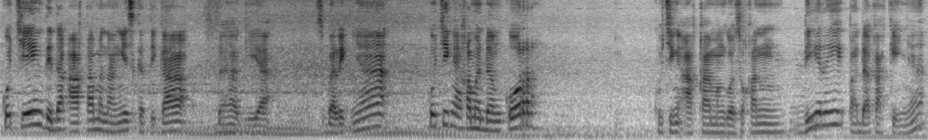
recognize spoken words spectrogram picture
Kucing tidak akan menangis ketika bahagia. Sebaliknya, kucing akan mendengkur. Kucing akan menggosokkan diri pada kakinya.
